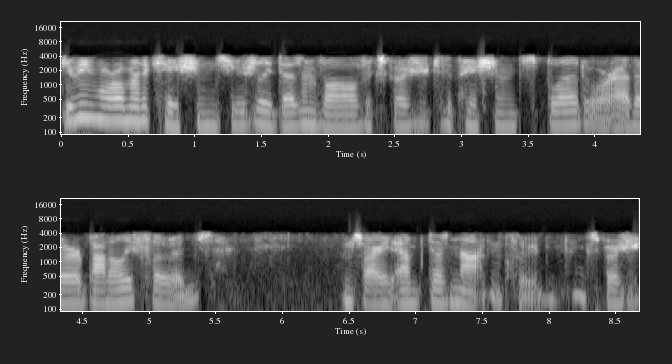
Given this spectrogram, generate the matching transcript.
Giving oral medications usually does involve exposure to the patient's blood or other bodily fluids. I'm sorry, um, does not include exposure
